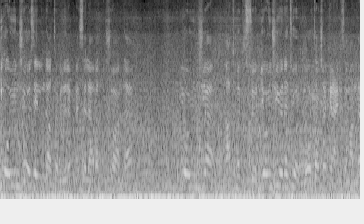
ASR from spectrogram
bir oyuncu özelinde atabilirim. Mesela bakın şu anda bir oyuncuya atmak istiyorum. Bir oyuncuyu yönetiyorum orta açarken aynı zamanda.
